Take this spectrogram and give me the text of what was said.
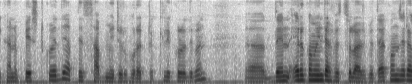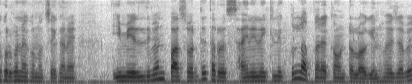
এখানে পেস্ট করে দিয়ে আপনি সাবমিটের উপর একটা ক্লিক করে দেবেন। দেন এরকম ইন্টারফেস চলে আসবে। তো এখন যেটা করবেন, এখন হচ্ছে এখানে ইমেল দিবেন পাসওয়ার্ড দিয়ে তারপরে সাইন ইনে ক্লিক করলে আপনার অ্যাকাউন্টটা লগ ইন হয়ে যাবে।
